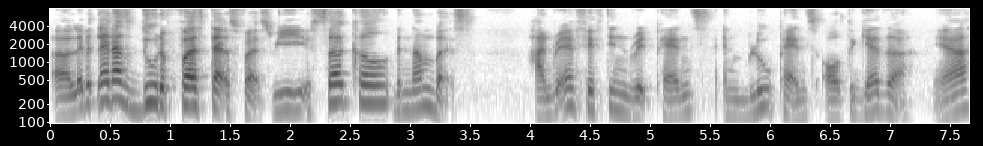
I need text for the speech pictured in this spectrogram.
uh, let, let us do the first steps first. We circle the numbers. 115 red pens and blue pens all together. Yeah?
